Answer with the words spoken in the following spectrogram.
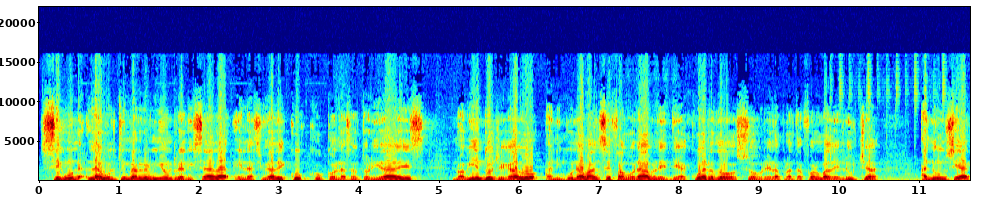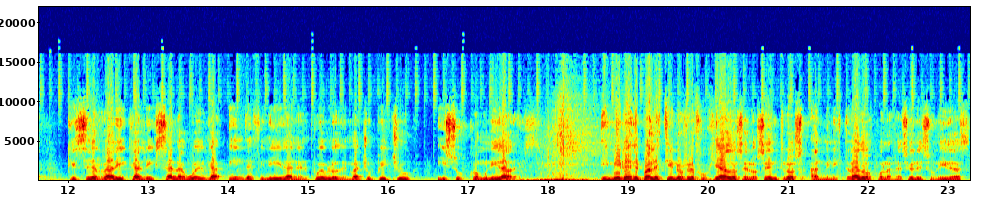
según la última reunión realizada en la ciudad de Cusco con las autoridades, no habiendo llegado a ningún avance favorable de acuerdo sobre la plataforma de lucha, anuncia que se radicaliza la huelga indefinida en el pueblo de Machu Picchu y sus comunidades. Y miles de palestinos refugiados en los centros administrados por las Naciones Unidas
